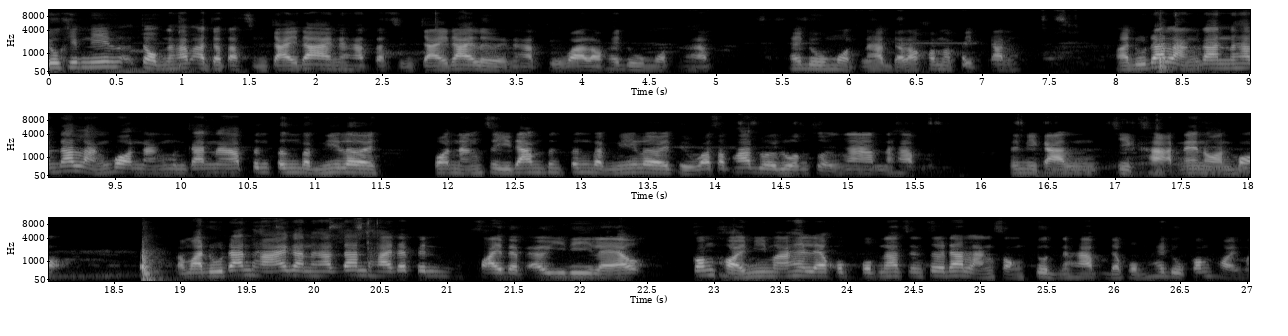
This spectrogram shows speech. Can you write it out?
ดูคลิปนี้จบนะครับ อาจจะตัดสินใจได้นะครับ ตัดสินใจได้เลยนะครับ ถือว่าเราให้ดูหมดนะครับ ให้ดูหมดนะครับ เดี๋ยวเราเข้ามาปิดกัน มาดูด้านหลังกันนะครับ ด้านหลังเบาะหนังเหมือนกันนะครับ ตึงๆแบบนี้เลยเบาะหนังสีดำตึงๆแบบนี้เลย ถือว่าสภาพโดยรวมสวยงามนะครับ ไม่มีการฉีกขาดแน่นอนเบาะเรามาดูด้านท้ายกันนะครับ ด้านท้ายได้เป็นไฟแบบ LED แล้ว กล้องถอยมีมาให้แล้วครบๆนะเซ็นเซอร์ด้านหลัง 2 จุดนะครับเดี๋ยวผมให้ดูกล้องถอยไหม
